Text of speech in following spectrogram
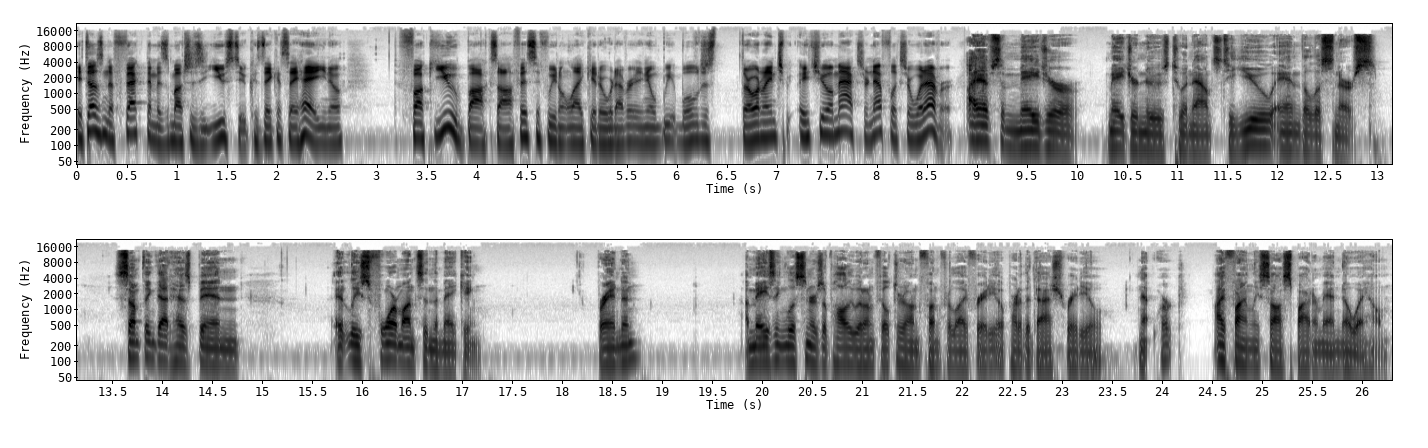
it doesn't affect them as much as it used to because they can say, hey, you know, fuck you, box office, if we don't like it or whatever. You know, we, we'll just throw it on HBO Max or Netflix or whatever. I have some major, major news to announce to you and the listeners. Something that has been at least four months in the making. Brandon, amazing listeners of Hollywood Unfiltered on Fun for Life Radio, part of the Dash Radio Network. I finally saw Spider Man No Way Home.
